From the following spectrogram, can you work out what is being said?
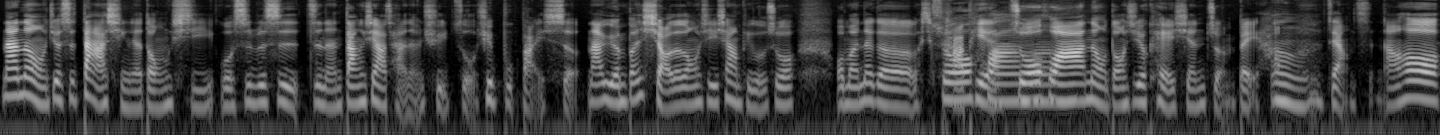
那那种就是大型的东西，我是不是只能当下才能去做去补摆设？那原本小的东西，像比如说我们那个卡片、桌花那种东西，就可以先准备好，这样子。然后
